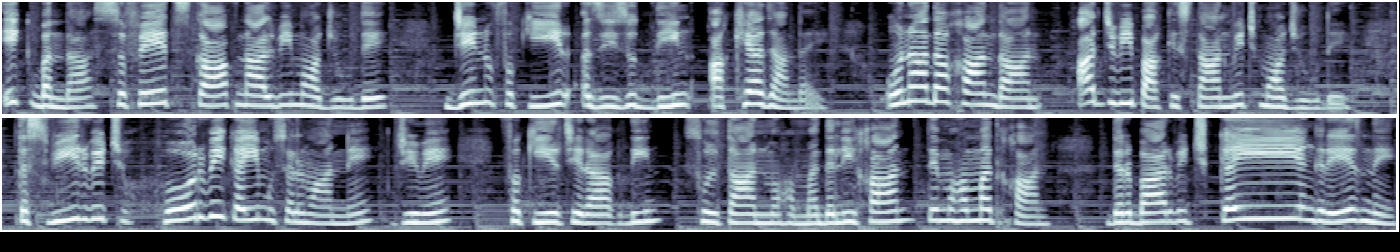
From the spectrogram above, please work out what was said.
ਇੱਕ ਬੰਦਾ ਸਫੇਦ ਸਕਾਫ ਨਾਲ ਵੀ ਮੌਜੂਦ ਹੈ ਜਿਹਨੂੰ ਫਕੀਰ ਅਜ਼ੀਜ਼ੁਦੀਨ ਆਖਿਆ ਜਾਂਦਾ ਹੈ ਉਹਨਾਂ ਦਾ ਖਾਨਦਾਨ ਅੱਜ ਵੀ ਪਾਕਿਸਤਾਨ ਵਿੱਚ ਮੌਜੂਦ ਹੈ ਤਸਵੀਰ ਵਿੱਚ ਹੋਰ ਵੀ ਕਈ ਮੁਸਲਮਾਨ ਨੇ, ਜਿਵੇਂ ਫਕੀਰ ਚਿਰਾਗਦੀਨ, ਸੁਲਤਾਨ ਮੁਹੰਮਦ ਅਲੀ ਖਾਨ ਤੇ ਮੁਹੰਮਦ ਖਾਨ। ਦਰਬਾਰ ਵਿੱਚ ਕਈ ਅੰਗਰੇਜ਼ ਨੇ,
